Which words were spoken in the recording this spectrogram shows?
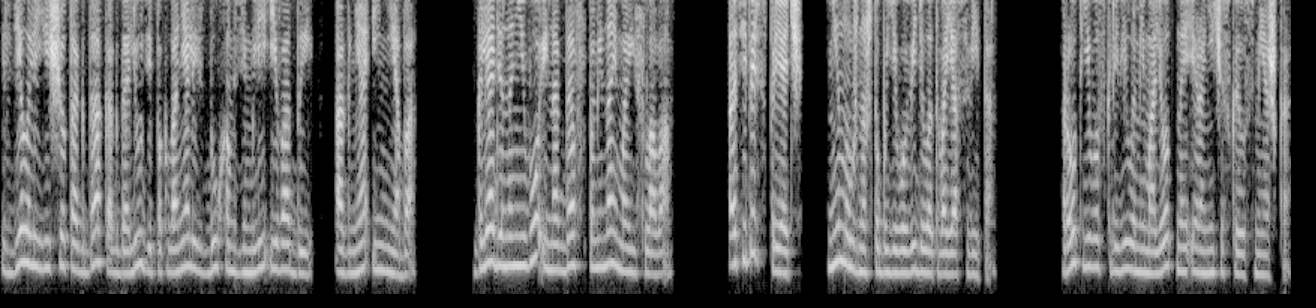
сделали еще тогда, когда люди поклонялись духам земли и воды, огня и неба. Глядя на него, иногда вспоминай мои слова. А теперь спрячь, не нужно, чтобы его видела твоя свита. Рот его скривила мимолетная ироническая усмешка.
